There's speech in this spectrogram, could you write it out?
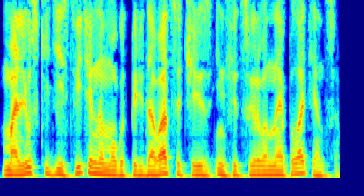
моллюски действительно могут передаваться через инфицированное полотенце.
